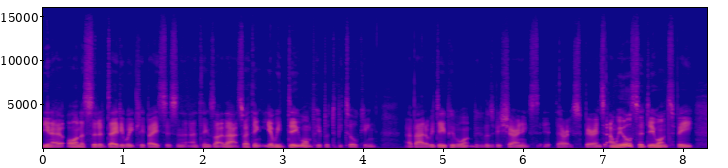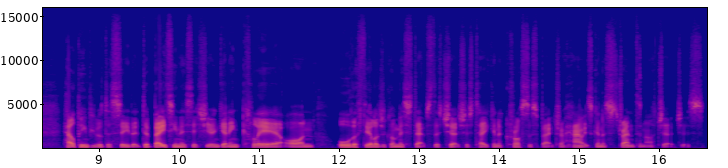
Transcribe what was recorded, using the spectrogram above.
you know, on a sort of daily, weekly basis and, and, things like that. So I think yeah, we do want people to be talking about it. We do people want people to be sharing ex- their experience, and we also do want to be helping people to see that debating this issue and getting clear on all the theological missteps the church has taken across the spectrum, how it's going to strengthen our churches.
